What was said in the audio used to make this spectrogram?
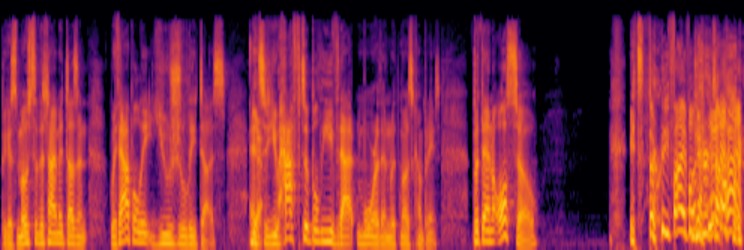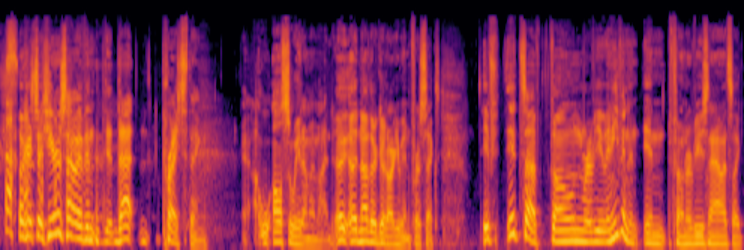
because most of the time it doesn't. With Apple, it usually does, and Yeah. so you have to believe that more than with most companies. But then also, it's thirty five hundred dollars. Okay, so here's how I've been that price thing. Also, weighed on my mind. Another good argument for six. If it's a phone review, and even in, in phone reviews now, it's like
